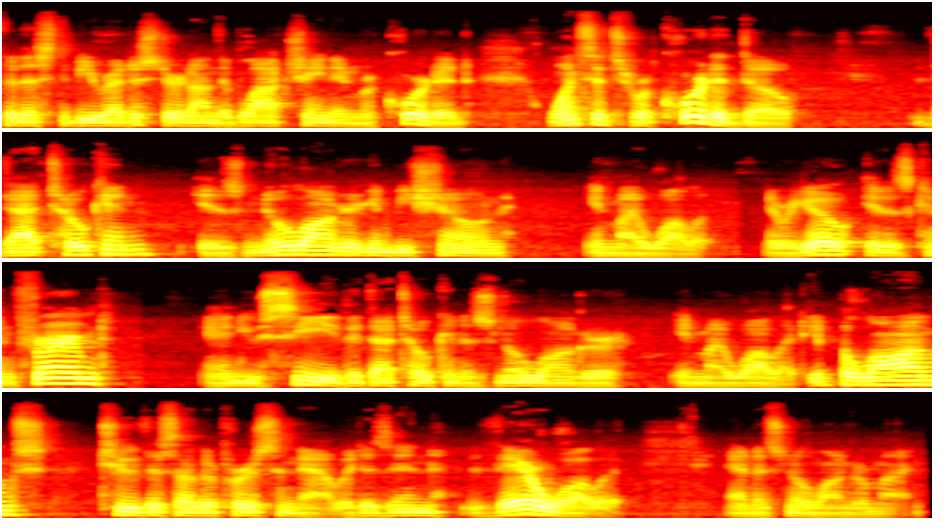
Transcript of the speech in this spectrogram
for this to be registered on the blockchain and recorded. Once it's recorded though, that token is no longer going to be shown in my wallet. There we go. It is confirmed and you see that that token is no longer in my wallet. It belongs to this other person now. It is in their wallet and it's no longer mine.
